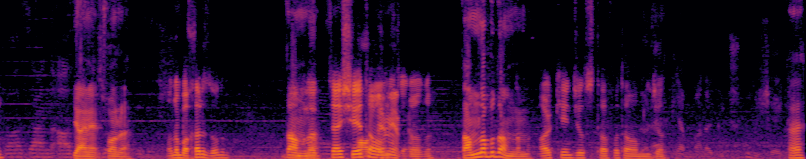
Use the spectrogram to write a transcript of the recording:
ya? Yani sonra. Ona bakarız oğlum. Damla. Sen şeye AP mi tamamlayacaksın onu. Damla bu damla mı? Archangel Staff'a tamamlayacaksın. He.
